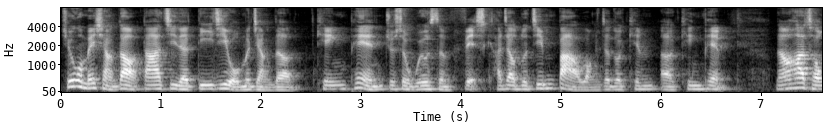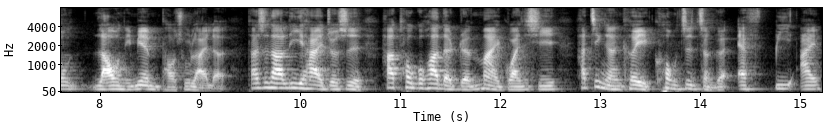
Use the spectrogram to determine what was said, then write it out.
结果没想到，大家记得第一季我们讲的 Kingpin 就是 Wilson Fisk，他叫做金霸王，叫做 King 呃 Kingpin。然后他从牢里面跑出来了。但是他厉害，就是他透过他的人脉关系，他竟然可以控制整个 FBI。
